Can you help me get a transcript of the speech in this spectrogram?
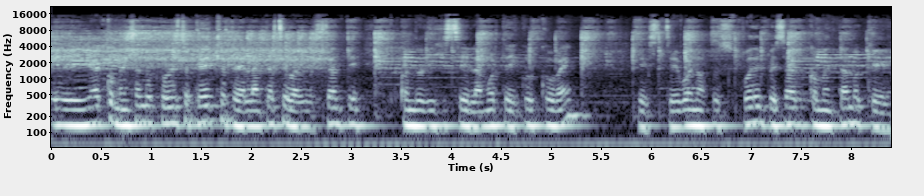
eh, ya comenzando todo esto que de hecho, te adelantaste bastante cuando dijiste la muerte de Kurt Cobain. Este, bueno, pues puedo empezar comentando que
